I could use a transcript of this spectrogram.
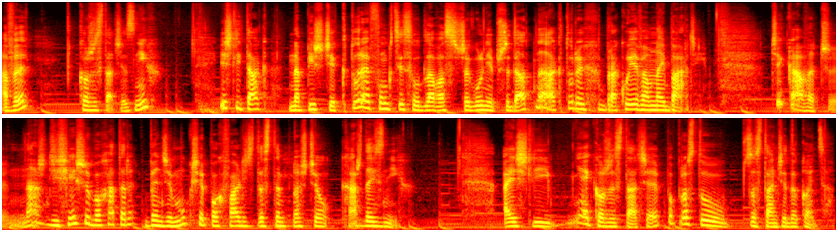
A wy? Korzystacie z nich? Jeśli tak, napiszcie, które funkcje są dla Was szczególnie przydatne, a których brakuje Wam najbardziej. Ciekawe, czy nasz dzisiejszy bohater będzie mógł się pochwalić dostępnością każdej z nich. A jeśli nie korzystacie, po prostu zostańcie do końca.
